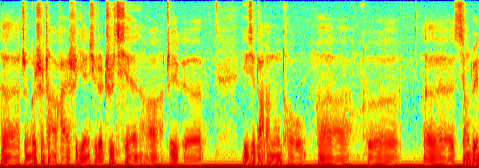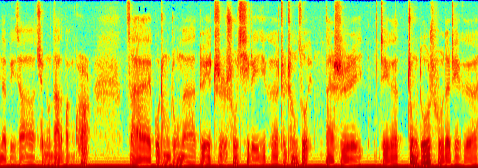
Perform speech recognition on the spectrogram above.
呃，整个市场还是延续了之前啊这个一些大盘龙头啊和。呃，相对呢比较权重大的板块，在过程中呢对指数起了一个支撑作用，但是这个众多数的这个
